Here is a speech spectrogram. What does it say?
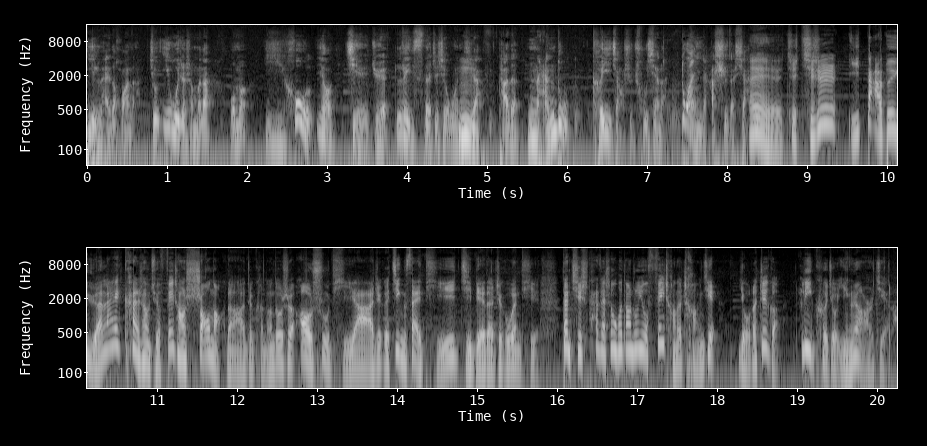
一来的话呢，就意味着什么呢？我们以后要解决类似的这些问题啊，嗯它的难度可以讲是出现了断崖式的下跌。哎，这其实一大堆原来看上去非常烧脑的啊，这可能都是奥数题啊，这个竞赛题级别的这个问题，但其实它在生活当中又非常的常见，有了这个立刻就迎刃而解了。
